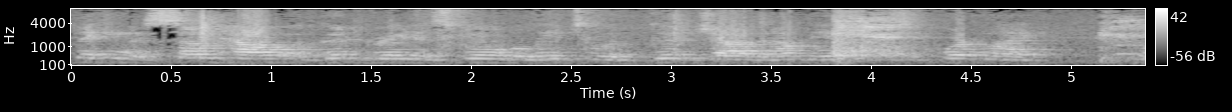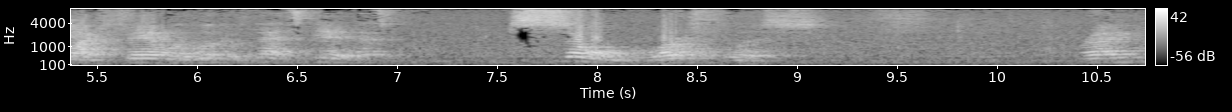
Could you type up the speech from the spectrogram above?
thinking that somehow a good grade in school will lead to a good job and I'll be able to support my, my family. Look, if that's it, that's so worthless. Right?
